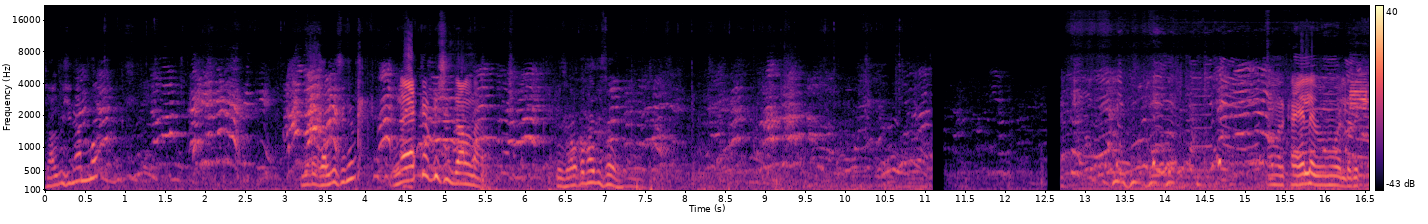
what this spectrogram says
জাল বেশি না জাল বেশি না? না একটা বেশি জাল না। জল কমাই দিছে? আমার খাইয়ে লাগবে মোবাইলটা দেখতে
